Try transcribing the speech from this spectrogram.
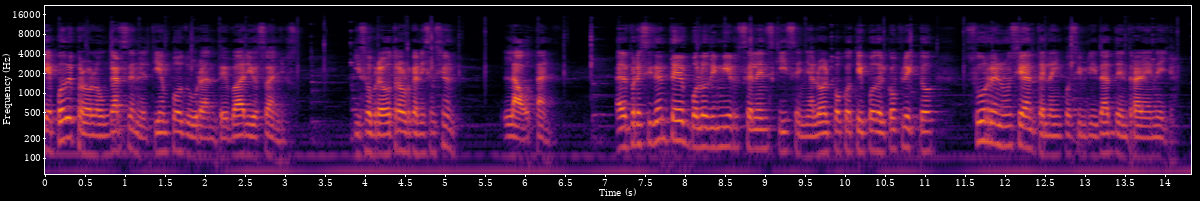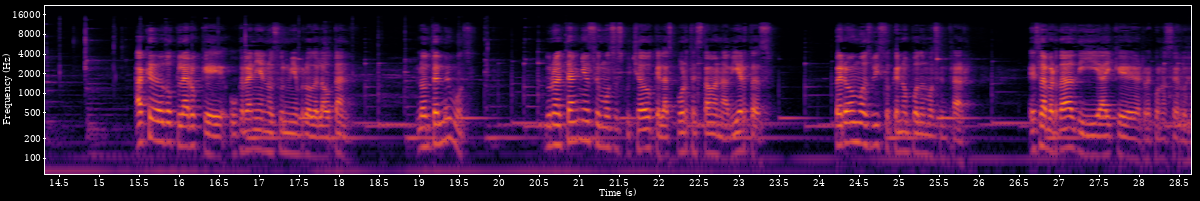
que puede prolongarse en el tiempo durante varios años, y sobre otra organización, la OTAN. El presidente Volodymyr Zelensky señaló al poco tiempo del conflicto su renuncia ante la imposibilidad de entrar en ella. Ha quedado claro que Ucrania no es un miembro de la OTAN. Lo entendemos. Durante años hemos escuchado que las puertas estaban abiertas, pero hemos visto que no podemos entrar. Es la verdad y hay que reconocerla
